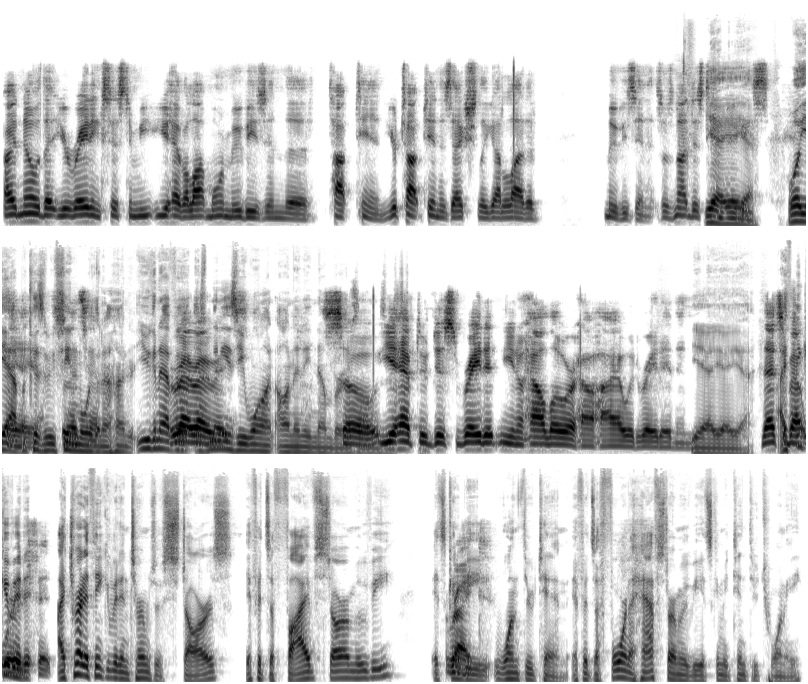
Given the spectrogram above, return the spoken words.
I know that your rating system you, you have a lot more movies in the top ten. Your top ten has actually got a lot of movies in it, so it's not just 10 Yeah, yeah, yeah. movies. Well, yeah, Yeah, because yeah. we've So seen more how- than 100. You can have Right, as right, many right. as you want on any number. So as you have to just rate it. You know how low or how high I would rate it, and Yeah, yeah, yeah. that's I about think of where it. it fit. I try to think of it in terms of stars. If it's a five star movie, it's going Right. to be one through ten. If it's a four and a half star movie, it's going to be ten through twenty.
